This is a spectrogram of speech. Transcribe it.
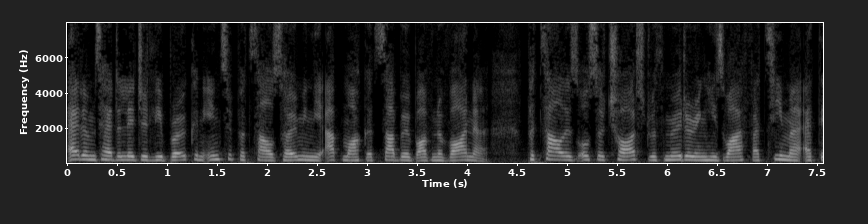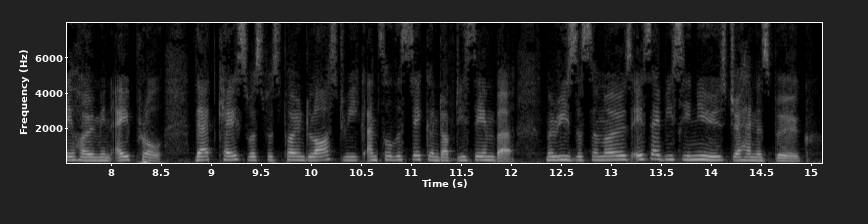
Adams had allegedly broken into Patel's home in the upmarket suburb of Nirvana. Patel is also charged with murdering his wife Fatima at their home in April. That case was postponed last week until the 2nd of December. Marisa Samos, SABC News, Johannesburg.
